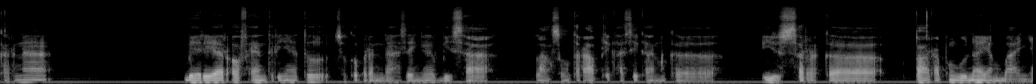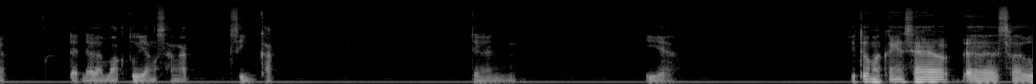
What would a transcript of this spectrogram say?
karena barrier of entry-nya tuh cukup rendah sehingga bisa langsung teraplikasikan ke user, ke para pengguna yang banyak dan dalam waktu yang sangat singkat. Dengan iya. Itu makanya saya, uh, selalu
